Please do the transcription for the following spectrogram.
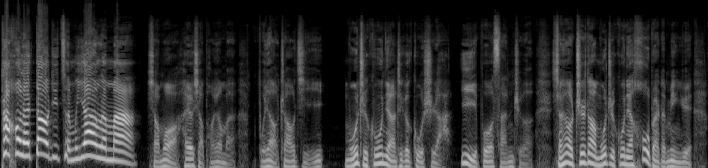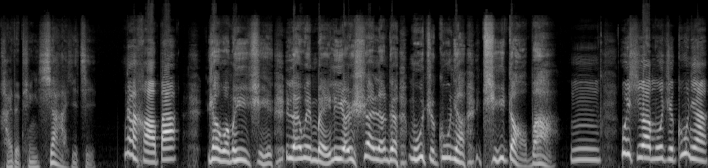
她后来到底怎么样了嘛？小莫还有小朋友们，不要着急。拇指姑娘这个故事啊，一波三折。想要知道拇指姑娘后边的命运，还得听下一集。那好吧，让我们一起来为美丽而善良的拇指姑娘祈祷吧。嗯，我希望拇指姑娘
